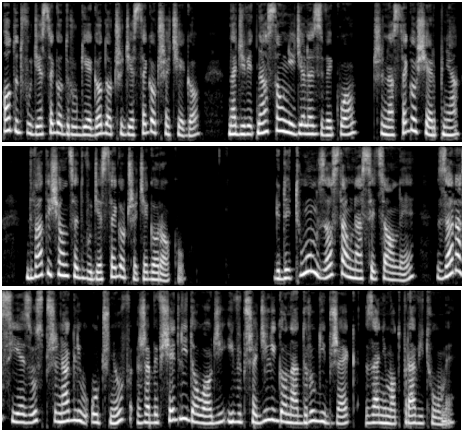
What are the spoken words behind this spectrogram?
od 22 do 33 na 19 niedzielę zwykłą 13 sierpnia 2023 roku. Gdy tłum został nasycony, zaraz Jezus przynaglił uczniów, żeby wsiedli do łodzi i wyprzedzili go na drugi brzeg, zanim odprawi tłumy.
